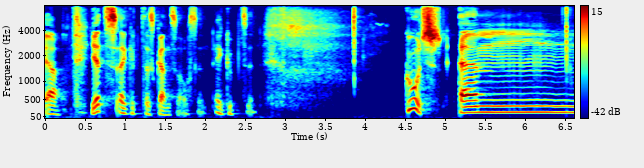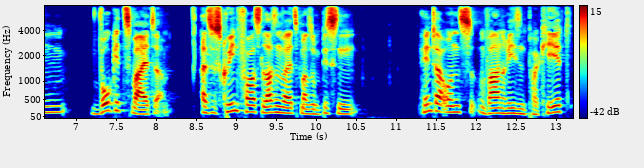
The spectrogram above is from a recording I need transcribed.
ja, jetzt ergibt das Ganze auch Sinn. Ergibt Sinn. Gut. Ähm, wo geht's weiter? Also Screenforce lassen wir jetzt mal so ein bisschen hinter uns, war ein Riesenpaket,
